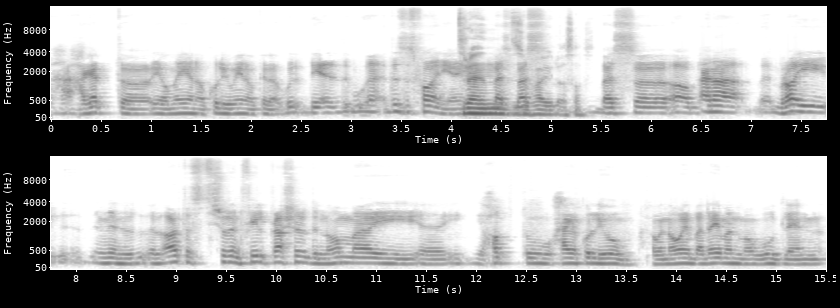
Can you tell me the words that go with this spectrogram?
حاجات آه، يوميا أو كل يومين أو كده. this is fine يعني. trends وهاي القصص. بس آه أنا برايي إن ال artist shouldn't feel pressured إن هم يحطوا حاجة كل يوم أو إن هو يبقى دايما موجود. لأن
